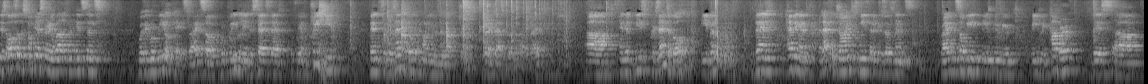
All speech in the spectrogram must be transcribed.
This also this compares very well, for instance, with a groupoidal case, right? So groupoidal this says that if we have a pre-sheaf, then it's representable if only with a left adjoint. It's very classical result, right? Uh, and if B is presentable, even, then having a, a left adjoint just means that it preserves limits, right? And so we, we, we, we recover this, uh,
